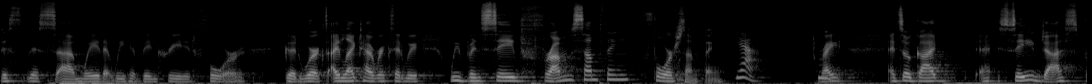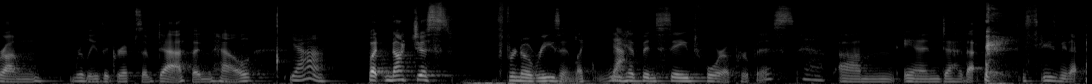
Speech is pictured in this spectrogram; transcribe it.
this this um, way that we have been created for good works. I liked how Rick said we we've been saved from something for something Yeah. right? And so God uh, saved us from really the grips of death and hell, Yeah. but not just for no reason. Like we Yeah. have been saved for a purpose. Yeah. Um, and uh, that, excuse me, that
